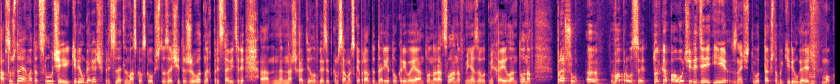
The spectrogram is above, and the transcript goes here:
Обсуждаем этот случай. Кирилл Горячев, председатель Московского общества защиты животных, представители н- наших отделов газет «Комсомольская правда» Дарья Токарева и Антон Арасланов. Меня зовут Михаил Антонов. Прошу э, вопросы только по очереди и, значит, вот так, чтобы Кирилл Горячев мог...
